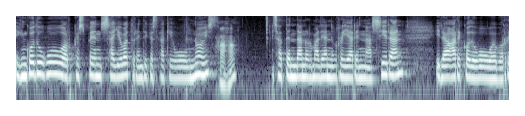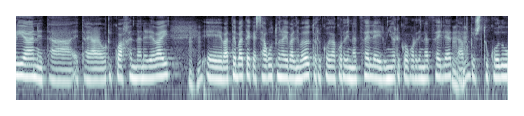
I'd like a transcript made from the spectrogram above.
egingo dugu aurkezpen saio bat oraindik ez dakigu noiz. Aha. Esaten da normalean urriaren hasieran iragarriko dugu web horrian eta eta aurriko agendan ere bai, uh baten batek ezagutu nahi baldin badu torriko da koordinatzailea, Iruñorriko koordinatzailea eta aurkeztuko du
